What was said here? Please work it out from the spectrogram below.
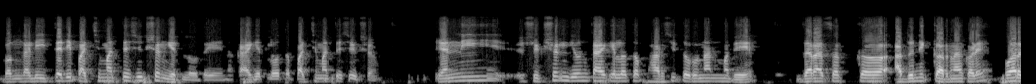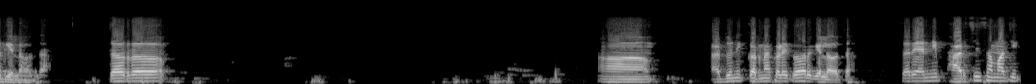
बंगाली इत्यादी पाश्चिमात्य शिक्षण घेतलं होतं यानं. काय घेतलं होतं? पाश्चिमात्य शिक्षण. यांनी शिक्षण घेऊन काय केलं होतं? फारसी तरुणांमध्ये जरासं आधुनिक करण्याकडे भर गेला होता. तर अं, आधुनिकरणाकडे भर गेला होता. तर यांनी फारसी सामाजिक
